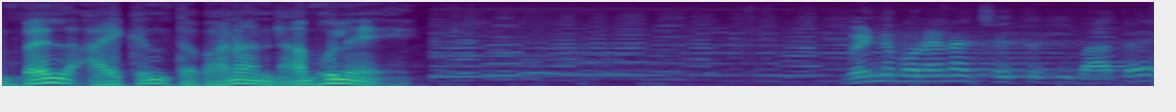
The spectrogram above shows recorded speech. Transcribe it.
बेल आइकन दबाना ना भूलें। भिंड मुरैना क्षेत्र की बात है।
